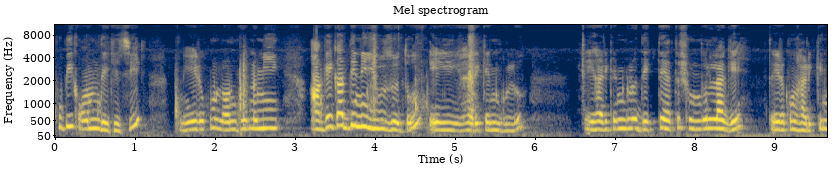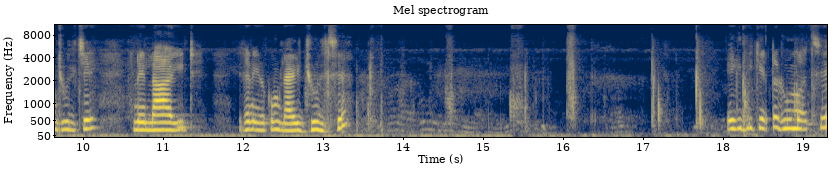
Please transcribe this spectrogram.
খুবই কম দেখেছি। মানে এরকম লণ্ঠন আমি আগেকার দিনে ইউজ হতো এই হ্যারিকেনগুলো এই হ্যারিকেনগুলো দেখতে এত সুন্দর লাগে। তো এরকম হ্যারিকেন ঝুলছে, এখানে লাইট এখানে এরকম লাইট ঝুলছে। এইদিকে একটা রুম আছে,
